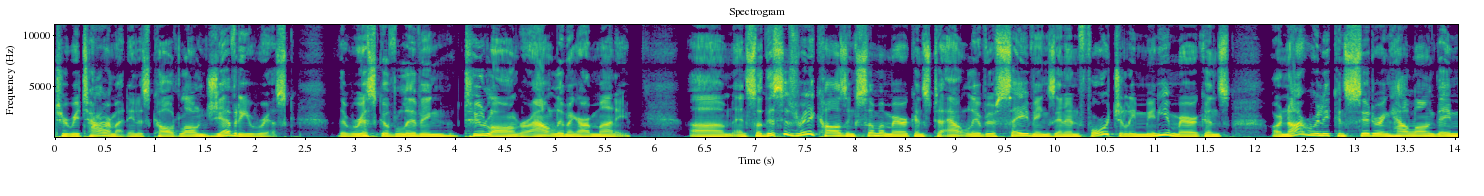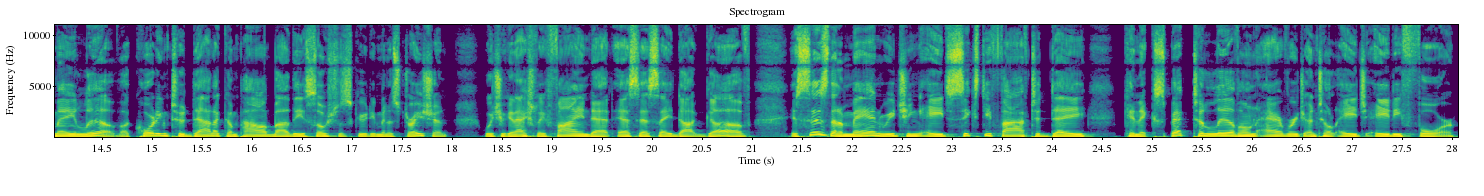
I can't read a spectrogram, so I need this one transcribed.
to retirement, and it's called longevity risk the risk of living too long or outliving our money. Um, and so this is really causing some Americans to outlive their savings. And unfortunately, many Americans are not really considering how long they may live. According to data compiled by the Social Security Administration, which you can actually find at ssa.gov, it says that a man reaching age 65 today can expect to live on average until age 84.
